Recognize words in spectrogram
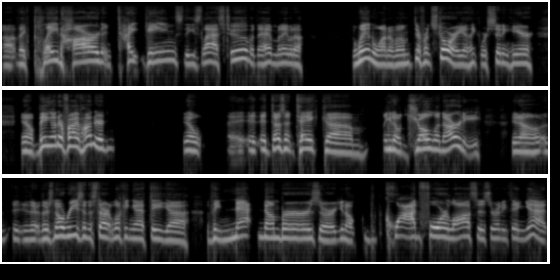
uh, they've played hard and tight games these last two, but they haven't been able to win one of them. Different story. I think we're sitting here, you know, being under 500. You know, it, it doesn't take, um, you know, Joe Lunardi. You know, there, there's no reason to start looking at the uh, the net numbers or you know quad four losses or anything yet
